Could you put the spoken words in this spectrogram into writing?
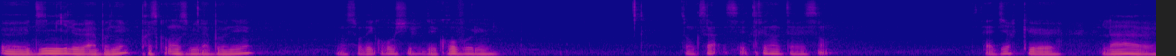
10 euh, 000 euh, abonnés, presque 11 000 abonnés sur des gros chiffres, des gros volumes. Donc ça, c'est très intéressant. C'est-à-dire que là, euh,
